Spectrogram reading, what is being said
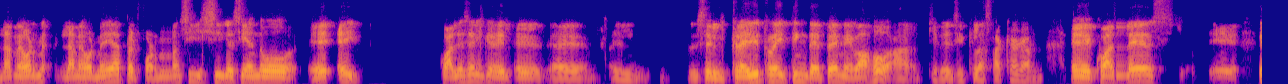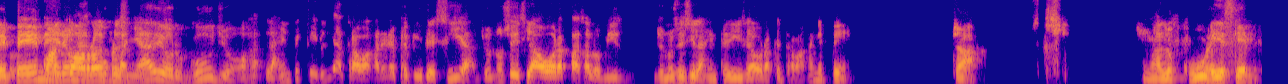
la mejor, me- la mejor medida de performance sigue siendo, eh, hey, ¿cuál es el, el, eh, el- es el credit rating de PM? Bajó, ah, quiere decir que la está cagando. Eh, ¿Cuál es? eh, EPM ¿Cuánto era una compañía de orgullo. Oja- La gente quería trabajar en EPM y decía, yo no sé si ahora pasa lo mismo. Yo no sé si la gente dice ahora que trabaja en EPM. O sea, es una locura. Y es que,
